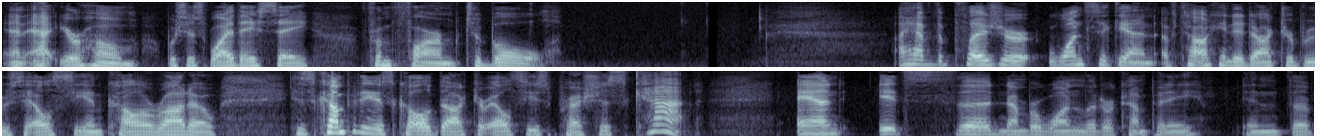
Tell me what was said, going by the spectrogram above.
and at your home, which is why they say from farm to bowl. I have the pleasure once again of talking to Dr. Bruce Elsey in Colorado. His company is called Dr. Elsey's Precious Cat, and it's the number one litter company in the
